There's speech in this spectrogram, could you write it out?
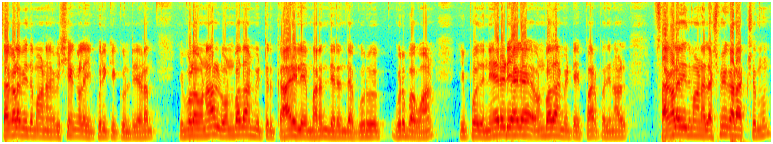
சகல விதமான விஷயங்களையும் குறிக்கக்கூடிய இடம். இவ்வளவு நாள் ஒன்பதாம் வீட்டிற்கு ஆறிலே மறந்திருந்த குரு குரு பகவான் இப்போது நேரடியாக ஒன்பதாம் வீட்டை பார்ப்பதினால் சகல விதமான லட்சுமி கடாட்சமும்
